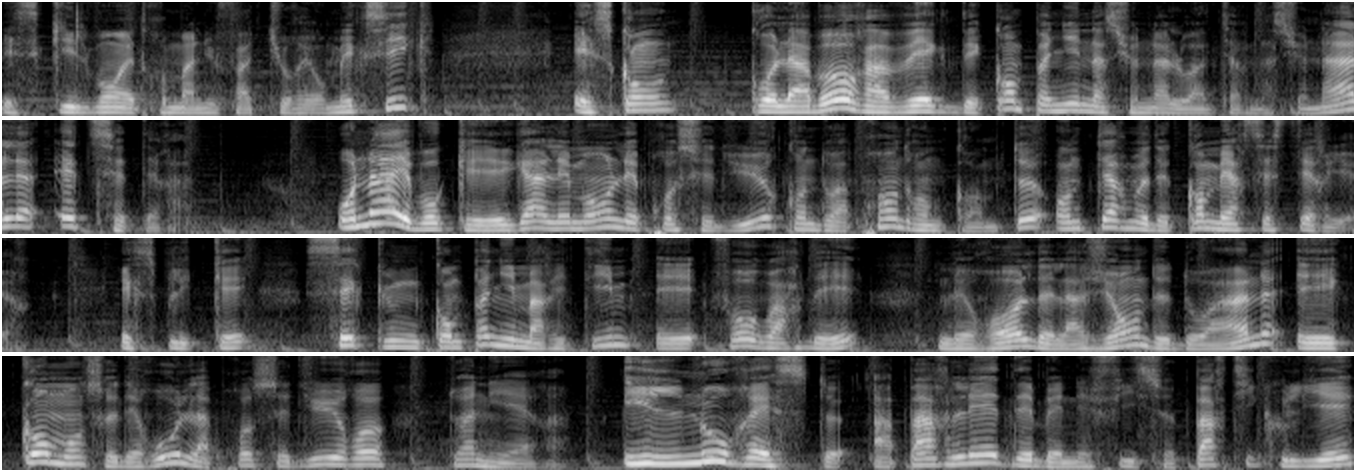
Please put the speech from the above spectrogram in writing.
est-ce qu'ils vont être manufacturés au Mexique Est-ce qu'on collabore avec des compagnies nationales ou internationales, etc. On a évoqué également les procédures qu'on doit prendre en compte en termes de commerce extérieur. Expliquer ce qu'une compagnie maritime est forwardée le rôle de l'agent de douane et comment se déroule la procédure douanière. Il nous reste à parler des bénéfices particuliers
